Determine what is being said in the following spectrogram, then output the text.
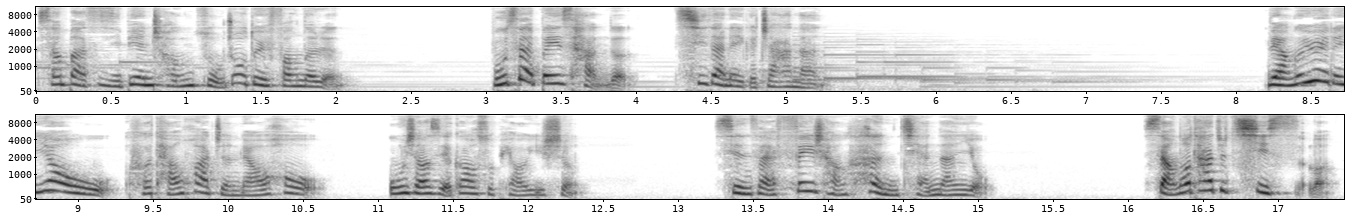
想把自己变成诅咒对方的人，不再悲惨的期待那个渣男。两个月的药物和谈话诊疗后，吴小姐告诉朴医生，现在非常恨前男友，想到他就气死了。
